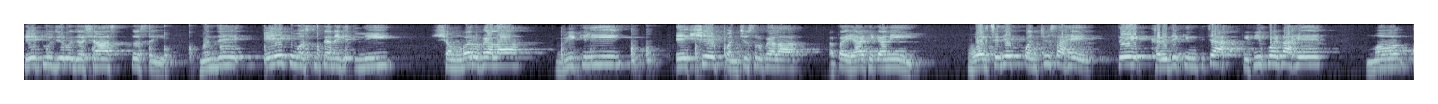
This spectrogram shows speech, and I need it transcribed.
हे टू झिरो जशास तसही. म्हणजे एक वस्तू त्याने घेतली शंभर रुपयाला विकली एकशे पंचवीस रुपयाला. आता ह्या ठिकाणी वरचे जे पंचवीस आहे ते खरेदी किमतीच्या किती पट आहेत? मग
